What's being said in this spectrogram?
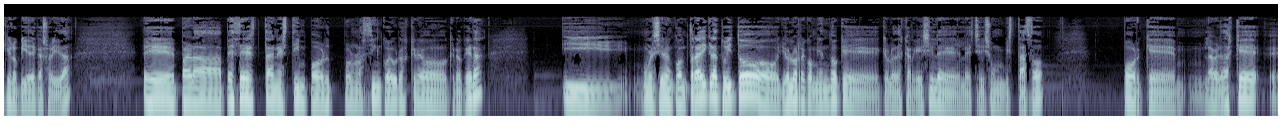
que lo pide de casualidad. Eh, para PC está en Steam por, por unos 5 euros, creo, creo que era. Y, hombre, si lo encontráis gratuito, yo lo recomiendo que, que lo descarguéis y le, echéis un vistazo. Porque la verdad es que eh,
